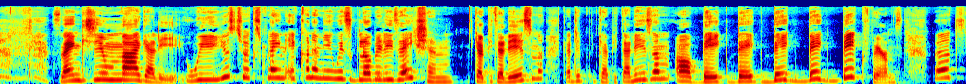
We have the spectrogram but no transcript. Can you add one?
Thank you, Magali. We used to explain economy with globalization, capitalism, capitalism, or big, big, big, big, big firms. But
